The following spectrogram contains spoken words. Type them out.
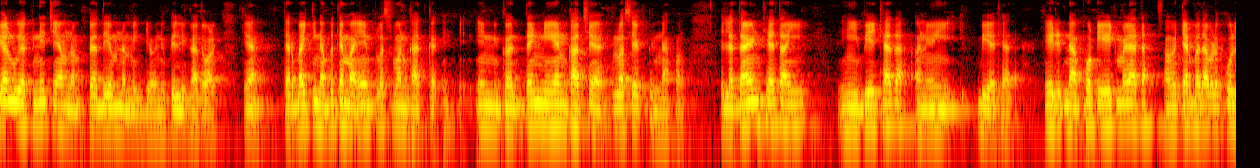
પહેલું એક નીચે એમને એમને મીક દેવાની, પહેલી ઘાતવાળી. એન ત્યારે બાકીના બધામાં એન પ્લસ વન ઘાત કરી એની ત્રણની એન ઘાત છે પ્લસ એક કરી નાખવાનું. એટલે ત્રણ થયા હતા અહીં અહીં બે થયા હતા અને અહીં બે થયા હતા એ રીતના ફોર્ટી એઇટ મળ્યા હતા. હવે ત્યારબાદ આપણે કુલ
